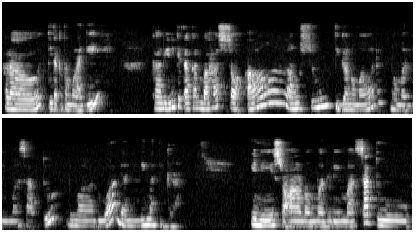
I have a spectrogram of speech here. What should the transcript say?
Halo, kita ketemu lagi. Kali ini kita akan bahas soal langsung tiga nomor, nomor 51, 52, dan 53. Ini soal nomor 51.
